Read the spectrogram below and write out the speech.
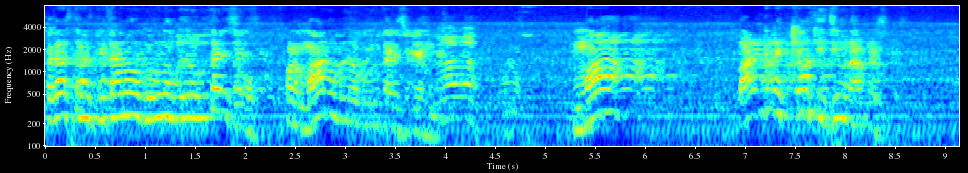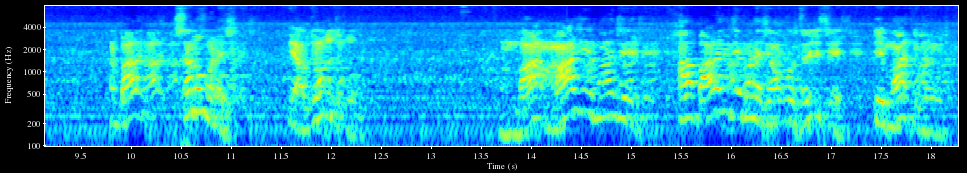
કદાચ તમે પિતાનો, ગુરુનો બદલો ઉતારી શકો, પણ માનો બદલો કોઈ ઉતારી શકે એમ નહીં. માં બાળકને ક્યાંથી જીવન આપે છે? બાળક શાનું બને છે? એ બધું. મા મા જે મા જે આ બાળક જે બને છે, આપણું શરીર છે, એ માંથી બન્યું છે.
